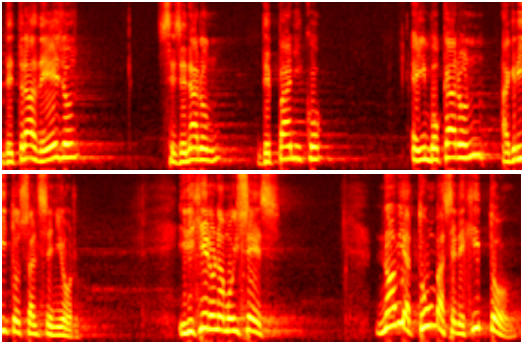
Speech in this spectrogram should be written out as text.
detrás de ellos, se llenaron de pánico e invocaron a gritos al Señor. Y dijeron a Moisés, ¿no había tumbas en Egipto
